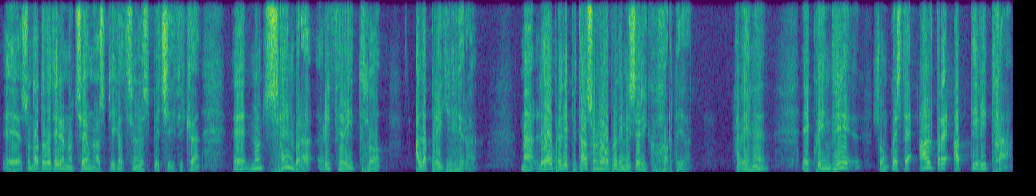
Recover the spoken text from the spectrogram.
eh, sono andato a vedere, non c'è una spiegazione specifica, eh, non sembra riferito alla preghiera, ma le opere di pietà sono le opere di misericordia, va bene? E quindi sono queste altre attività,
